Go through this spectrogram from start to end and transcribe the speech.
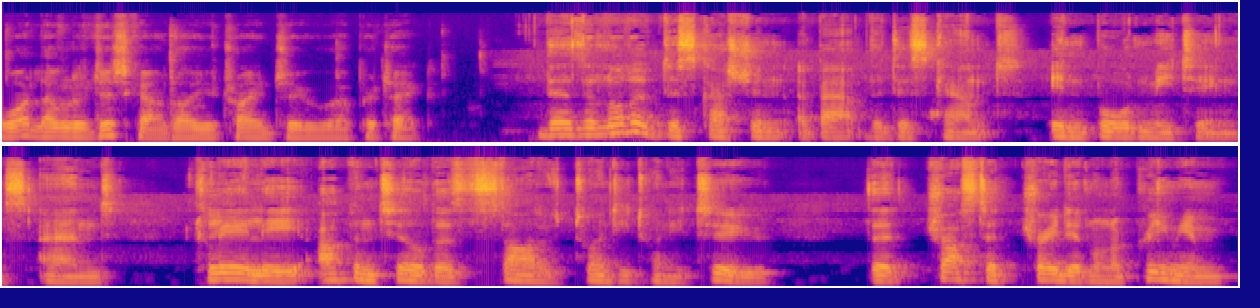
what level of discount are you trying to uh, protect? There's a lot of discussion about the discount in board meetings. And clearly, up until the start of 2022, the trust had traded on a premium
